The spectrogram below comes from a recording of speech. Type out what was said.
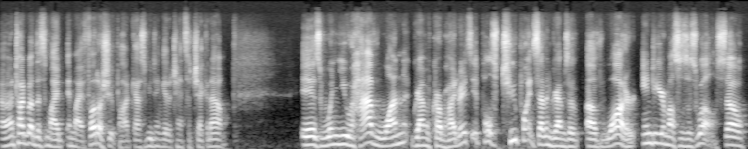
and I talked about this in my in my photo shoot podcast. If you didn't get a chance to check it out, is when you have one gram of carbohydrates, it pulls 2.7 grams of, of water into your muscles as well. So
